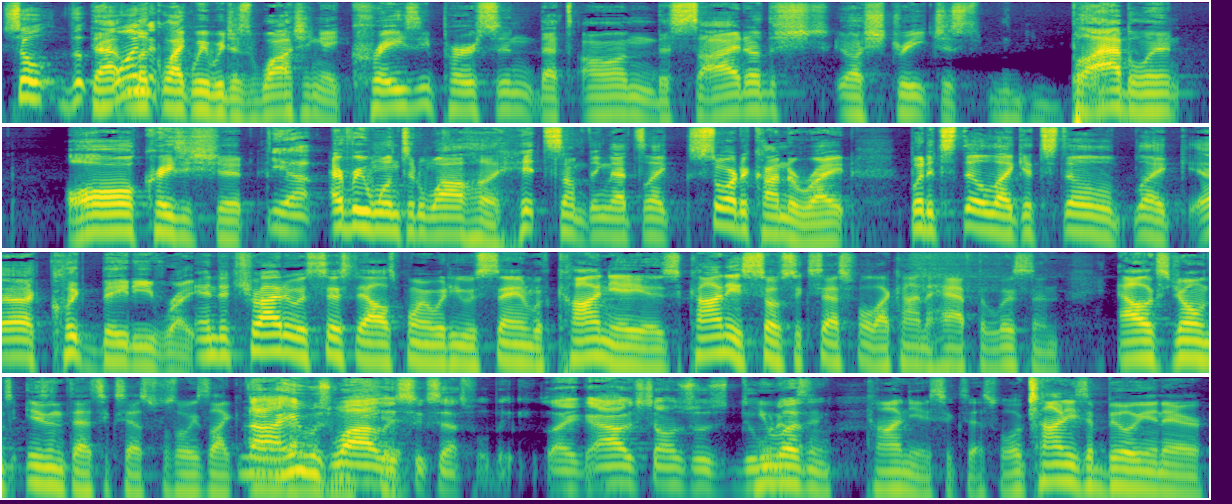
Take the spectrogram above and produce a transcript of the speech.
So the That one, looked like we were just watching a crazy person that's on the side of the sh- uh, street, just blabbling all crazy shit. Yeah. Every once in a while, he'll hit something that's like sort of kind of right, but it's still like it's still like uh, clickbaity right. and to try to assist Al's point, what he was saying with Kanye is Kanye's so successful, I kind of have to listen. Alex Jones isn't that successful, so he's like, Nah, oh, he was wildly shit. successful. B. Like Alex Jones was doing He wasn't Kanye successful. Kanye's a billionaire,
